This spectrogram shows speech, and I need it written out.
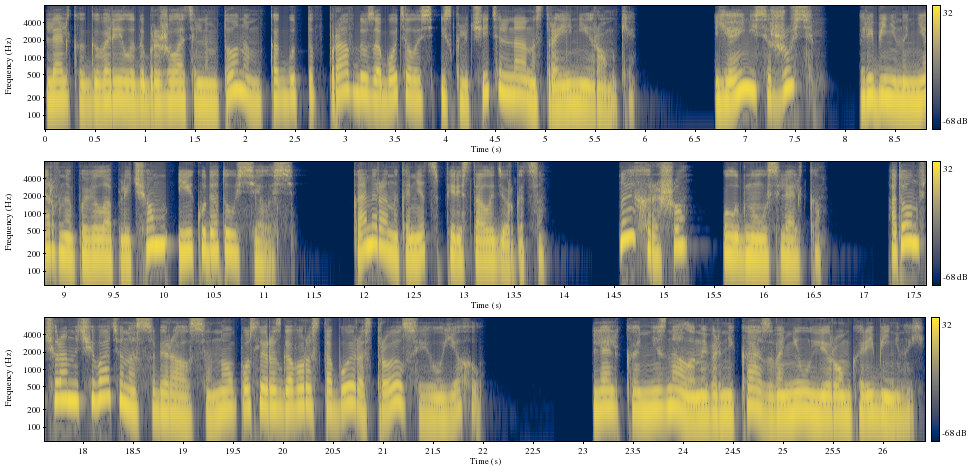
Лялька говорила доброжелательным тоном, как будто вправду заботилась исключительно о настроении Ромки. Я и не сержусь. Рябинина нервно повела плечом и куда-то уселась. Камера наконец перестала дергаться. Ну и хорошо, улыбнулась Лялька. А то он вчера ночевать у нас собирался, но после разговора с тобой расстроился и уехал. Лялька не знала наверняка, звонил ли Ромка Рябининой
